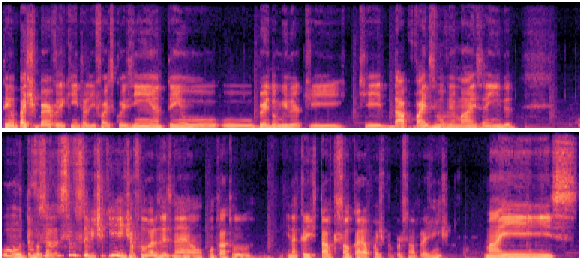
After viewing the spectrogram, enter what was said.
tem o Pat Beverly que entra ali e faz coisinha, tem o, o Brandon Miller que, que dá, vai desenvolver mais ainda. O, você, se você viu aqui, já falou várias vezes, né? É um contrato inacreditável que só o cara pode proporcionar pra gente. Mas,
